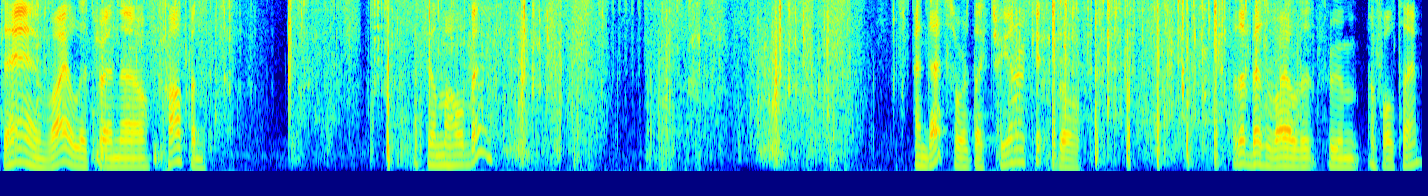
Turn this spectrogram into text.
Damn, violet right now, popping. I filled my whole bag. And that's worth like 300k, bro. The best violet room of all time.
